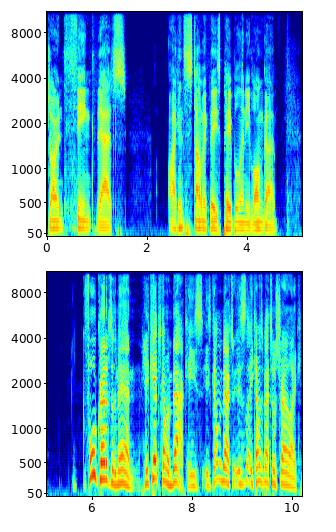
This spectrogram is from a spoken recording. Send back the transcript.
don't think that I can stomach these people any longer. Full credit to the man. He keeps coming back. He's he's coming back to he comes back to Australia like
